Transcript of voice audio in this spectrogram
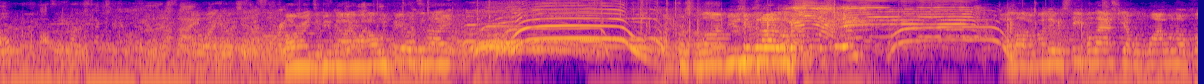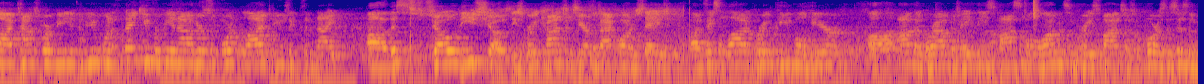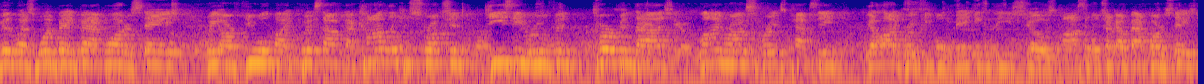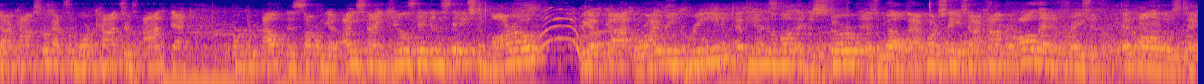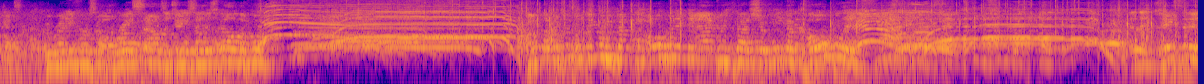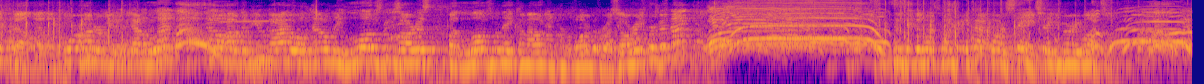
All right, Dubuque, Iowa, how are we feeling tonight? Ready for some live music tonight on the back name is Steve Pulaski. I'm with Y105 Town Square Media Dubuque. I want to thank you for being out here supporting live music tonight. Uh, this show, these shows, these great concerts here on the Backwater stage, uh, takes a lot of great people here uh, on the ground to make these possible, along with some great sponsors. Of course, this is the Midwest One Bank Backwater stage. We are fueled by Quick Stop. Got Conlin Construction, Geezy Roofing, Turpin Dodge, Lime Rock Springs Pepsi. We got a lot of great people making these shows possible. Check out backwaterstage.com. Still got some more concerts on deck for throughout this summer. We got Ice Nine Kills taking the stage tomorrow. We have got Riley Green at the end of the month and Disturbed as well. Backwaterstage.com for all that information and all those tickets. We ready for some great sounds of Jason Isbell. Coming up in just a few, we've got the opening act. We've got Shemekia Copeland. She's taking the stage. And then Jason Isbell at the 400 unit. We gotta let you know how Dubuque, Iowa not only loves these artists, but loves when they come out and perform for us. Y'all ready for a good night? This is the Midwest One Great Backwater Stage. Thank you very much.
